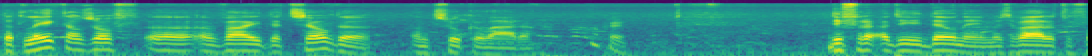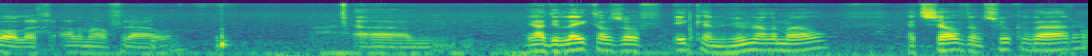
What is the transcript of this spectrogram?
Dat leek alsof eh, wij hetzelfde aan het zoeken waren. Oké. Die, deelnemers waren toevallig allemaal vrouwen. Ehm, ja, die leek alsof ik en hun allemaal hetzelfde aan het zoeken waren.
